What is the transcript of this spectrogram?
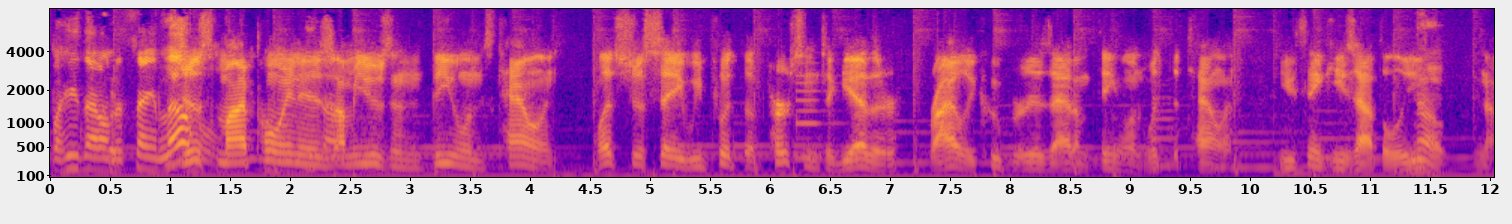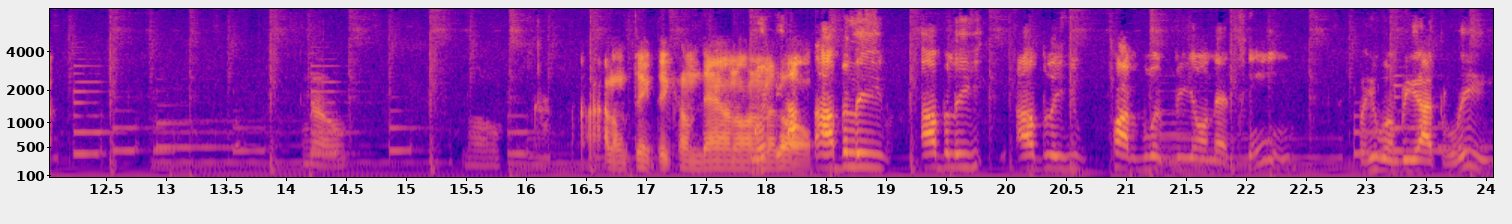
but he's not on the same level. Just my you know, point is, I'm using Thielen's talent. Let's just say we put the person together. Riley Cooper is Adam Thielen with the talent. You think he's out the league? No. No. No. No. I don't think they come down on him at all. I, I believe. I believe. I believe he probably wouldn't be on that team, but he wouldn't be out the league.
